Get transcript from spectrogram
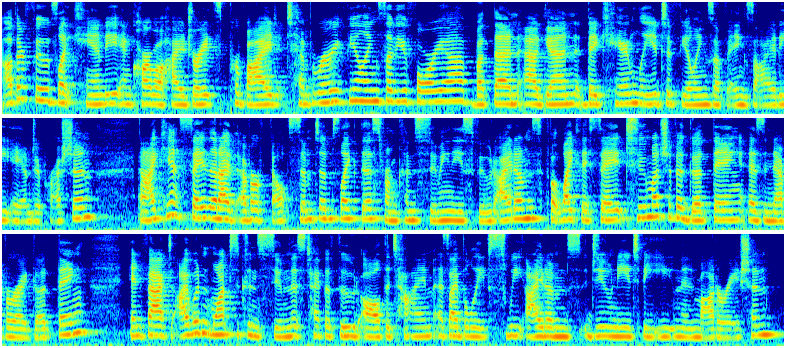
Other foods like candy and carbohydrates provide temporary feelings of euphoria, but then again, they can lead to feelings of anxiety and depression. And I can't say that I've ever felt symptoms like this from consuming these food items, but like they say, too much of a good thing is never a good thing. In fact, I wouldn't want to consume this type of food all the time, as I believe sweet items do need to be eaten in moderation.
